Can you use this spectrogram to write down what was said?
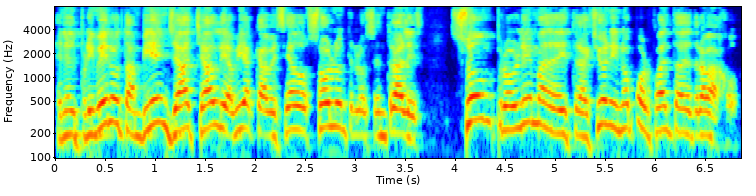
En el primero también ya Charlie había cabeceado solo entre los centrales. Son problemas de distracción y no por falta de trabajo.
